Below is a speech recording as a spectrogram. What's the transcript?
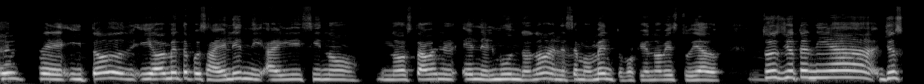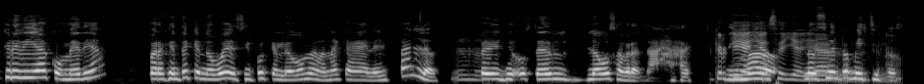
Este, y todo, y obviamente pues a él ahí sí no, no estaba en, el mundo, ¿no? En ese momento, porque yo no había estudiado. Entonces yo tenía, yo escribía comedia para gente que no voy a decir porque luego me van a cagar el palo, pero ustedes luego sabrán. Creo que ya, ya, Lo siento, mis chicos.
